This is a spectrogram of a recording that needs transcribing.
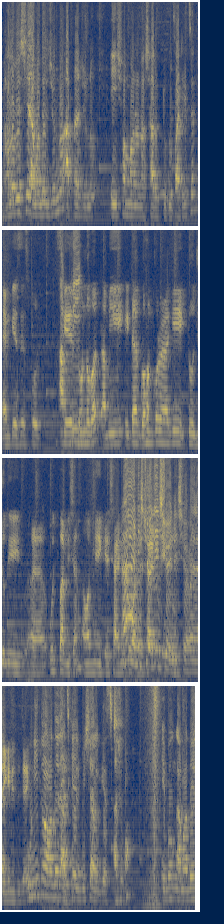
ভালোবেসে আমাদের জন্য আপনার জন্য এই সম্মাননা স্মারকটুকু পাঠিয়েছেন। এমকেএস আপনি- ধন্যবাদ। আমি এটা গ্রহণ করার আগে একটু যদি উইথ পারমিশন আমার মেয়েকে শাইনি হ্যাঁ নিশ্চয়ই নিশ্চয়ই নিশ্চয়ই নিতে চাই। উনি তো আমাদের আজকের বিশাল গেস্ট আসো মা। এবং আমাদের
